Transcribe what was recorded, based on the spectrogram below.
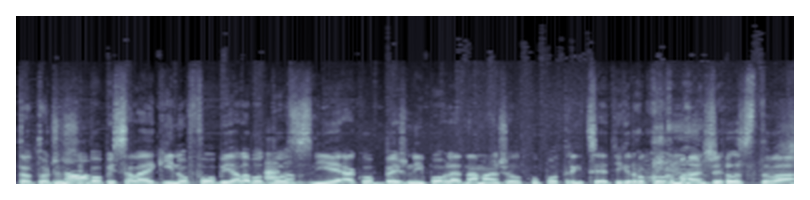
To, to čo No. si popísala, je ginofóbia, alebo to Áno. znie ako bežný pohľad na manželku po 30 rokoch manželstva?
